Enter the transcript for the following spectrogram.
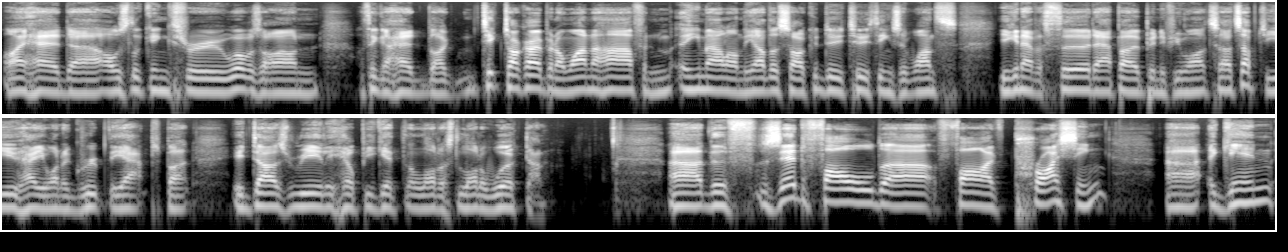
I had uh, I was looking through what was I on? I think I had like TikTok open on one and a half and email on the other, so I could do two things at once. You can have a third app open if you want. So it's up to you how you want to group the apps, but it does really help you get a lot of lot of work done. Uh, the Z Fold uh, 5 pricing, uh, again,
